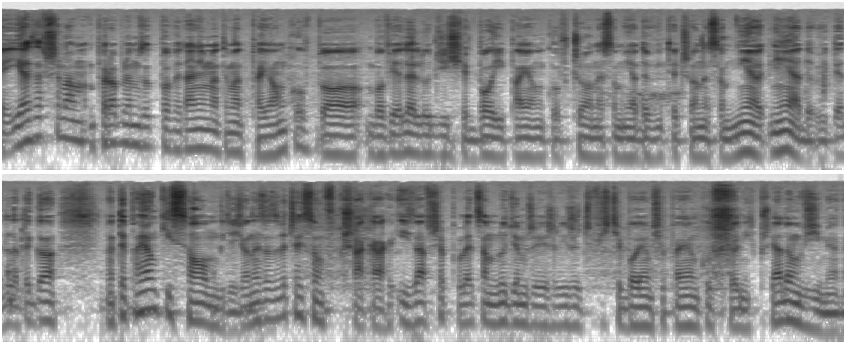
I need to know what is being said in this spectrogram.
Ja zawsze mam problem z odpowiadaniem na temat pająków, bo, bo wiele ludzi się boi pająków, czy one są jadowite, czy one są nie, niejadowite. Dlatego no, te pająki są gdzieś, one zazwyczaj są w krzakach i zawsze polecam ludziom, że jeżeli rzeczywiście boją się pająków, to nich przyjadą w zimie,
